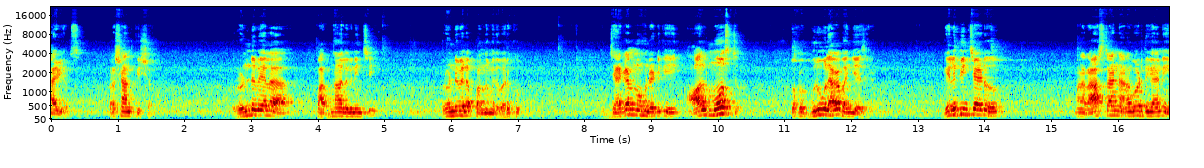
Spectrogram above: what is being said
హైవ్యూస్ ప్రశాంత్ కిషోర్. రెండు వేల పద్నాలుగు నుంచి రెండు వేల పంతొమ్మిది వరకు జగన్మోహన్ రెడ్డికి ఆల్మోస్ట్ ఒక గురువులాగా పనిచేశాడు. గెలిపించాడు మన రాష్ట్రాన్ని అనకూడదు కానీ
